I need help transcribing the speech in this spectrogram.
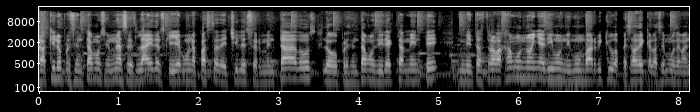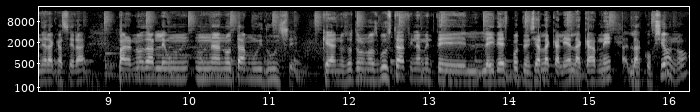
Aquí lo presentamos en unas sliders que lleva una pasta de chiles fermentados, lo presentamos directamente. Mientras trabajamos no añadimos ningún barbecue, a pesar de que lo hacemos de manera casera, para no darle una nota muy dulce, que a nosotros nos gusta. Finalmente la idea es potenciar la calidad de la carne, la cocción, ¿no?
